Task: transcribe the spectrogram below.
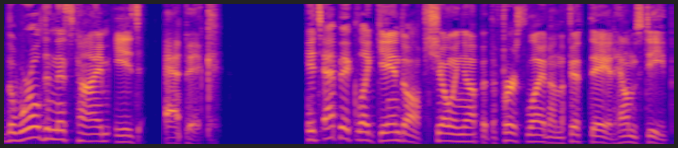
the world in this time is epic. It's epic like Gandalf showing up at the first light on the fifth day at Helm's Deep,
